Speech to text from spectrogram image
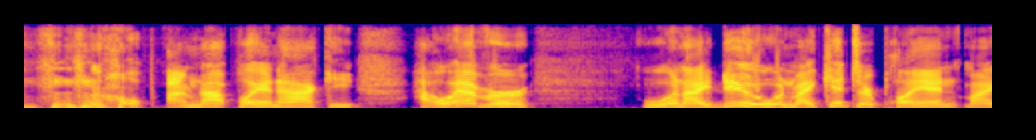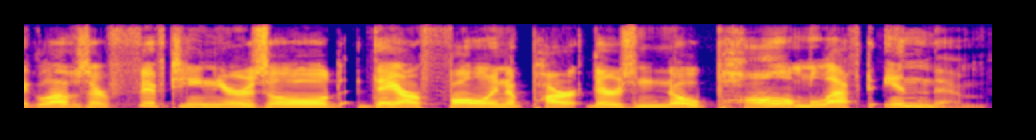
nope. I'm not playing hockey. However, when I do, when my kids are playing, my gloves are 15 years old. They are falling apart. There's no palm left in them.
